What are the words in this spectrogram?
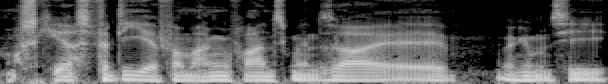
måske også fordi, at for mange franskmænd, så øh, hvad kan man sige,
